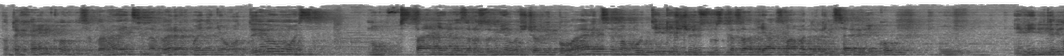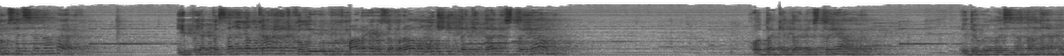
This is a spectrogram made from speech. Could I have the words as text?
Потихеньку забирається наверх, ми на нього дивимось. Ну, в стані незрозуміло, що відбувається, мабуть, тільки що Ісус сказав, я з вами до кінця віку. І Він підноситься наверх. І як Писання нам кажуть, коли Хмара його забрала, учні так і далі стояли. Отак і далі стояли. І дивилися на небо.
